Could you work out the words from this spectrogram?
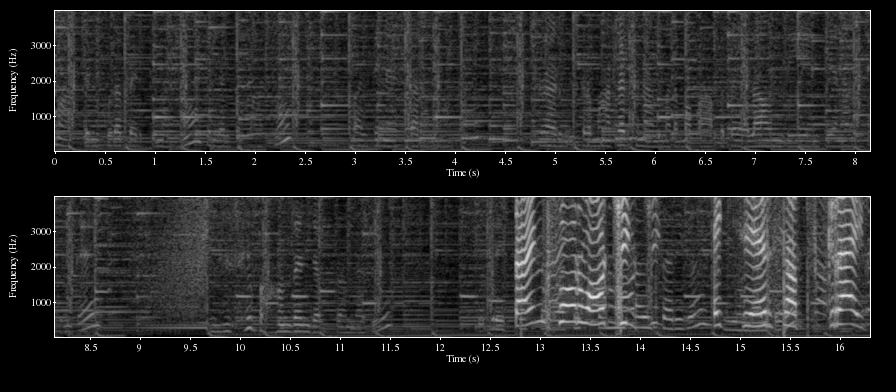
మా హస్బెండ్ కూడా పెడుతున్నాను పిల్లలతో పాటు. వాళ్ళు తినేస్తారనమాట ఇక్కడ మాట్లాడుతున్నాను అనమాట మా పాపతో ఎలా ఉంది ఏంటి అని అనుకుంటే తినేసి బాగుందని చెప్తుంది అది. Watching. సరిగా? Like, share, subscribe.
